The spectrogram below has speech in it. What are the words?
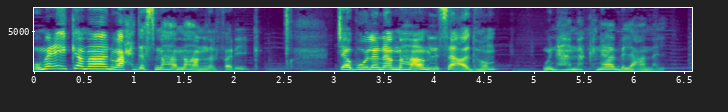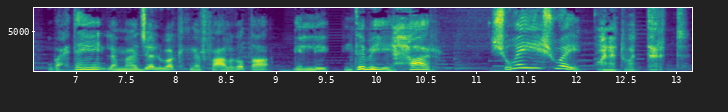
ومعي كمان واحدة اسمها مها من الفريق جابوا لنا مهام نساعدهم وانهمكنا بالعمل. وبعدين لما جاء الوقت نرفع الغطاء قال لي انتبهي حار. شوي شوي. وأنا توترت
